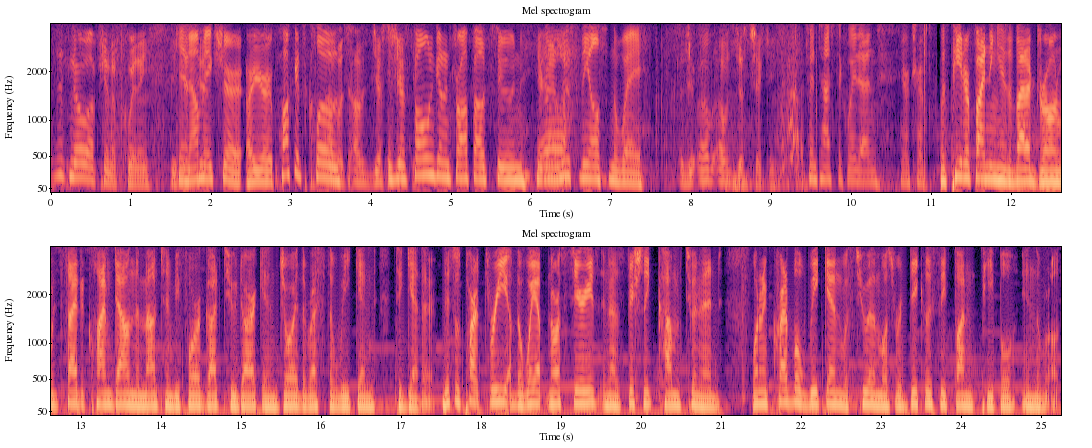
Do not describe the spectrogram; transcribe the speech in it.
there's no option of quitting. You Okay, now make it. sure. Are your pockets I closed? was, I was just Is your phone gonna drop out soon? You're gonna lose something else in the way. I was just checking. Fantastic way to end your trip. With Peter finding his Avata drone, we decided to climb down the mountain before it got too dark and enjoy the rest of the weekend together. This was part three of the Way Up North series and has officially come to an end. What an incredible weekend with two of the most ridiculously fun people in the world.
